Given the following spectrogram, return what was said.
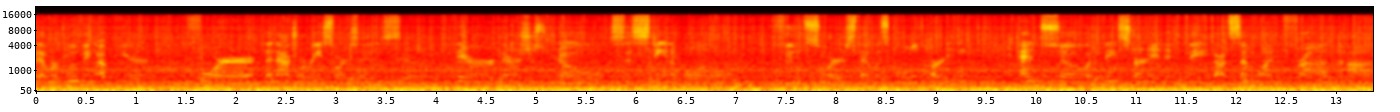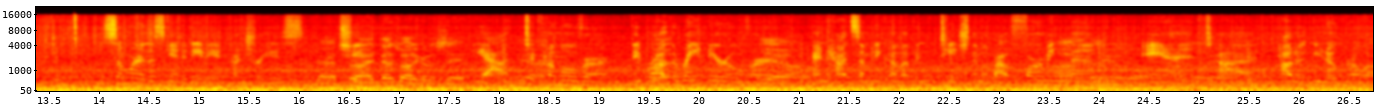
that were moving up here for the natural resources Yeah. there there was just no sustainable food source that was cold hardy and so they started they got someone from um, somewhere in the Scandinavian countries That's to- right. That's what I was gonna say. yeah, to come over. They brought Yeah. the reindeer over Yeah. and had somebody come up and teach them about farming them and uh, how to you know grow a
